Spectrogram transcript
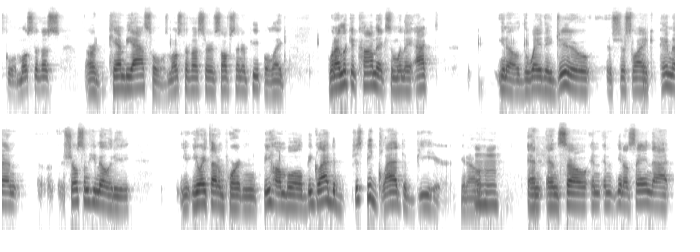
school. Most of us are can be assholes. Most of us are self-centered people. Like when I look at comics and when they act, you know, the way they do, it's just like, hey man, show some humility. You, you ain't that important. Be humble. Be glad to just be glad to be here. You know Mhm. and and so and, and you know saying that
